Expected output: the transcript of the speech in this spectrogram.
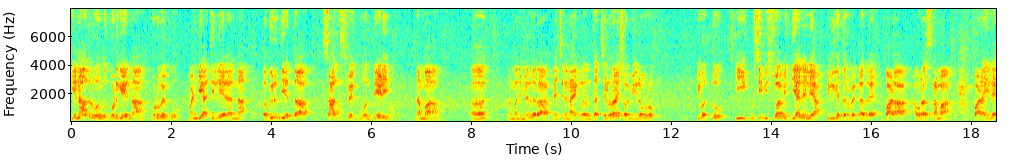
ಏನಾದರೂ ಒಂದು ಕೊಡುಗೆಯನ್ನು ಕೊಡಬೇಕು, ಮಂಡ್ಯ ಜಿಲ್ಲೆಯನ್ನು ಅಭಿವೃದ್ಧಿಯತ್ತ ಸಾಧಿಸಬೇಕು ಅಂತೇಳಿ ನಮ್ಮ ನಮ್ಮ ನಿಮ್ಮೆಲ್ಲರ ನೆಚ್ಚಿನ ನಾಯಕರಾದಂಥ ಚಲರಾಯ ಸ್ವಾಮಿರವರು ಇವತ್ತು ಈ ಕೃಷಿ ವಿಶ್ವವಿದ್ಯಾನಿಲಯ ಇಲ್ಲಿಗೆ ತರಬೇಕಾದ್ರೆ ಭಾಳ ಅವರ ಶ್ರಮ ಭಾಳ ಇದೆ.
